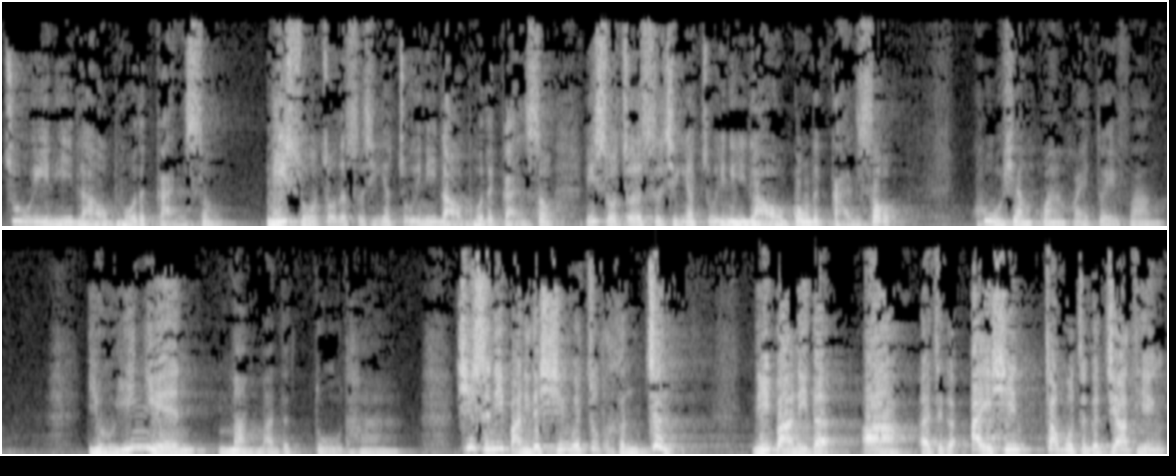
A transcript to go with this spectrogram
注意你老婆的感受。你所做的事情要注意你老婆的感受，你所做的事情要注意你老公的感受，互相关怀对方。有一年，慢慢的度他。其实你把你的行为做得很正，你把你的啊呃这个爱心照顾整个家庭，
